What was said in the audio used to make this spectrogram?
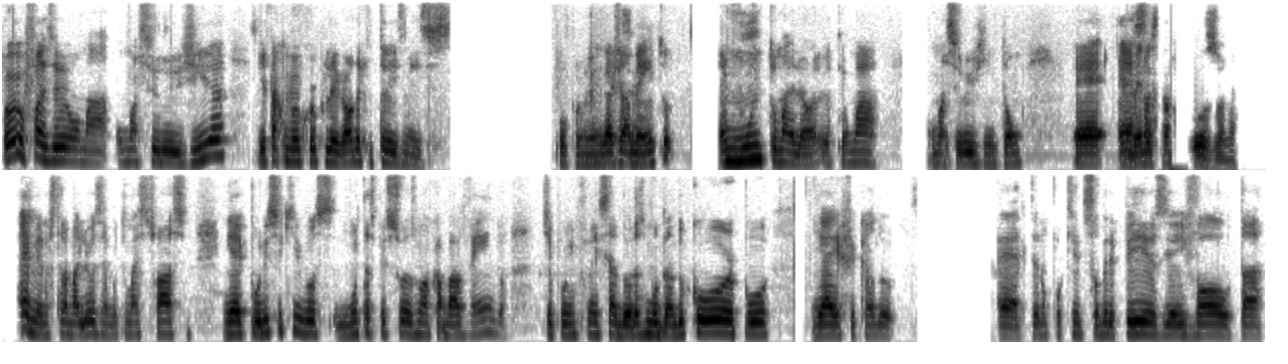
ou eu fazer uma, uma cirurgia e estar com o meu corpo legal daqui a três meses. Pô, pro meu engajamento é muito melhor eu ter uma, uma cirurgia. Então, é, é essa... menos trabalhoso, né? É menos trabalhoso, é muito mais fácil. E aí por isso que você, muitas pessoas vão acabar vendo, tipo, influenciadoras mudando o corpo, e aí ficando é, tendo um pouquinho de sobrepeso, e aí volta,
